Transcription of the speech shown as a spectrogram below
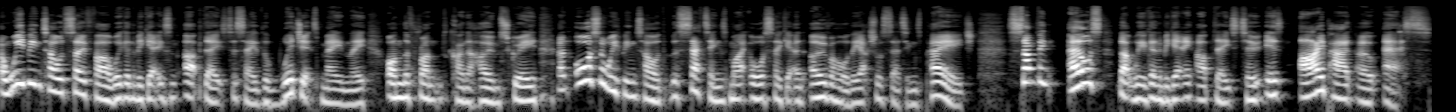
And we've been told so far we're going to be getting some updates to, say, the widgets mainly on the front kind of home screen. And also, we've been told that the settings might also get an overhaul, the actual settings page. Something else that we're going to be getting updates to is iPad OS.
